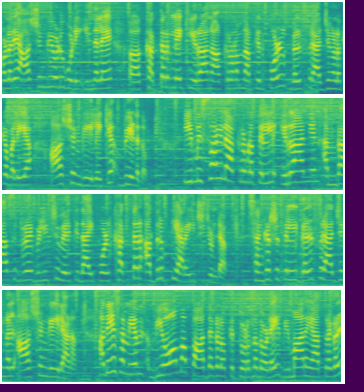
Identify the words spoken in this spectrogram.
വളരെ ആശങ്കയോടുകൂടി ഇന്നലെ ഖത്തറിലേക്ക് ഇറാൻ ആക്രമണം നടത്തിയപ്പോൾ ഗൾഫ് രാജ്യങ്ങളൊക്കെ വലിയ ആശങ്കയിലേക്ക് വീണതും. ഈ മിസൈൽ ആക്രമണത്തിൽ ഇറാനിയൻ അംബാസിഡറെ വിളിച്ചു വരുത്തിയതായി ഇപ്പോൾ ഖത്തർ അതൃപ്തി അറിയിച്ചിട്ടുണ്ട്. സംഘർഷത്തിൽ ഗൾഫ് രാജ്യങ്ങൾ ആശങ്കയിലാണ്. അതേസമയം വ്യോമപാതകളൊക്കെ തുറന്നതോടെ വിമാനയാത്രകൾ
